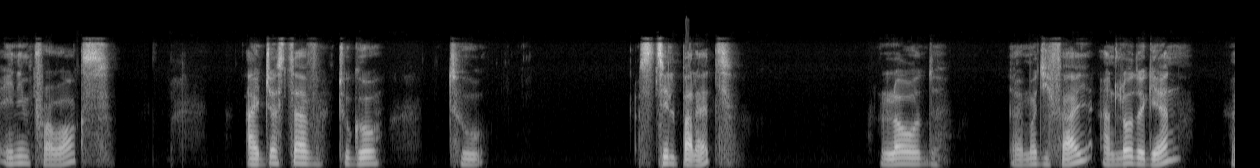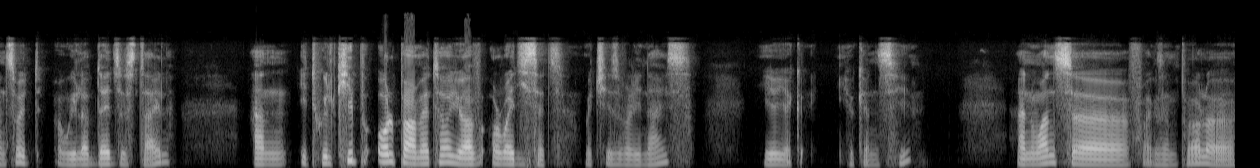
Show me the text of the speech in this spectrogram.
in InfraWorks, I just have to go to Style palette, load, uh, modify, and load again. And so it will update the style. And it will keep all parameters you have already set, which is really nice. Here you, you can see. And once, uh, for example, uh,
